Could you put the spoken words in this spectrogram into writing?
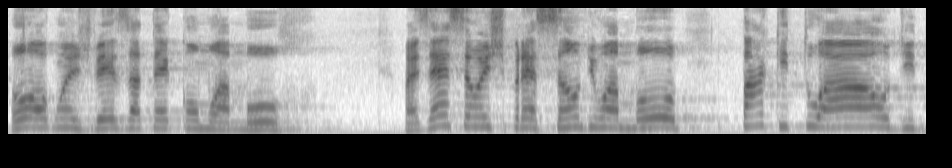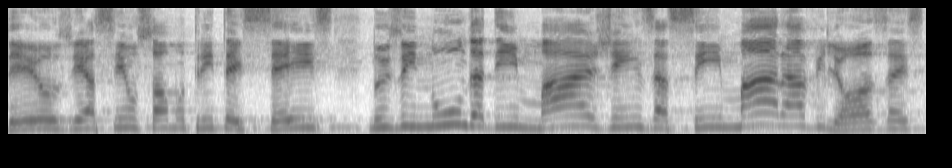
ou algumas vezes até como amor. Mas essa é uma expressão de um amor pactual de Deus, e assim o Salmo 36 nos inunda de imagens assim maravilhosas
